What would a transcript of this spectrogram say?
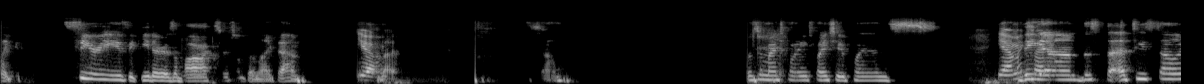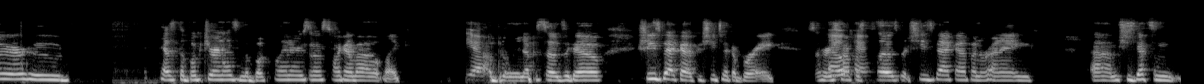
like series, like either as a box or something like that. Yeah. So those are my 2022 plans. Yeah, I'm The um, this the Etsy seller who has the book journals and the book planners I was talking about like yeah. a billion episodes ago. She's back up because she took a break, so her shop was Okay. closed, but she's back up and running. Um, she's got some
